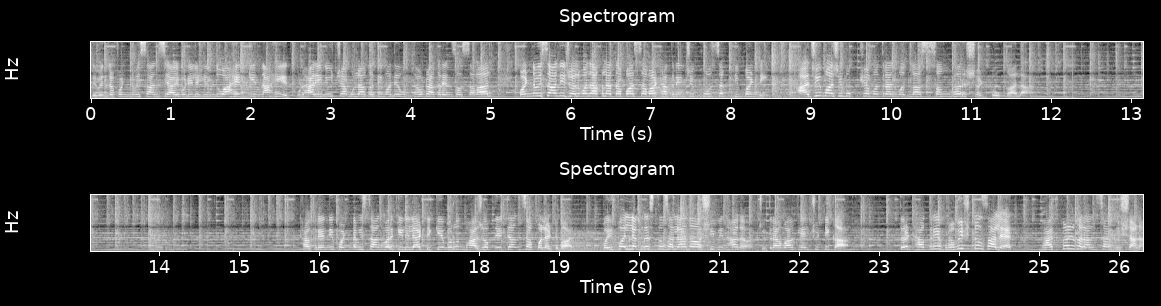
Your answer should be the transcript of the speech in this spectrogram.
देवेंद्र फडणवीसांचे आई वडील हिंदू आहेत की नाहीत? पुढारी न्यूजच्या मुलाखतीमध्ये उद्धव ठाकरेंचा सवाल. फडणवीसांनी जन्मदाखला तपासावा ठाकरेंची खोचक टिप्पणी. आजी माजी मुख्यमंत्र्यांमधला संघर्ष टोकाला. ठाकरेंनी फडणवीसांवर केलेल्या टीकेवरून भाजप नेत्यांचा पलटवार. वैफल्यग्रस्त झाल्यानं अशी विधानं. चित्रा वाघ यांची टीका. तर ठाकरे भ्रमिष्ठ झाल्यात भातखळकरांचा निशाणा.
